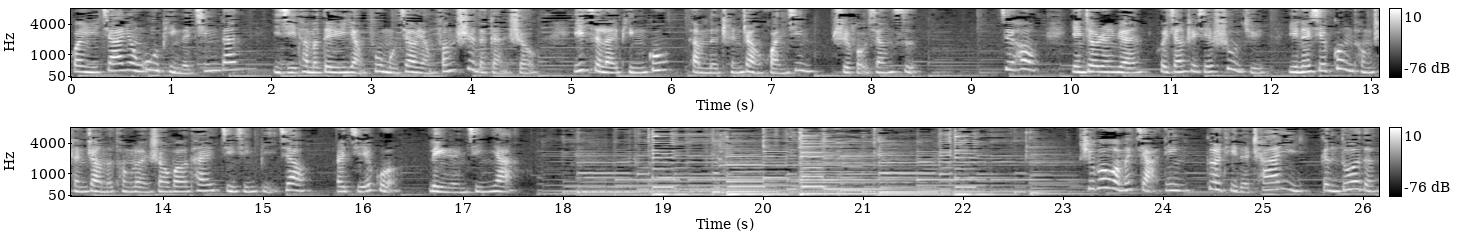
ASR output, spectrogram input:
关于家用物品的清单，以及他们对于养父母教养方式的感受，以此来评估他们的成长环境是否相似。最后，研究人员会将这些数据与那些共同成长的同卵双胞胎进行比较，而结果令人惊讶。如果我们假定个体的差异更多的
